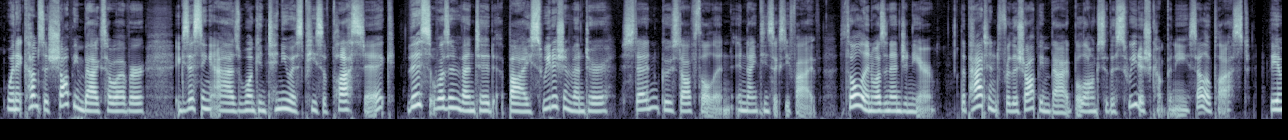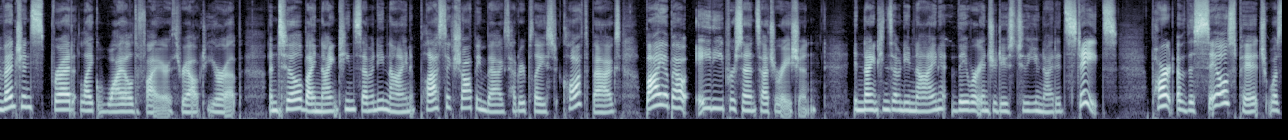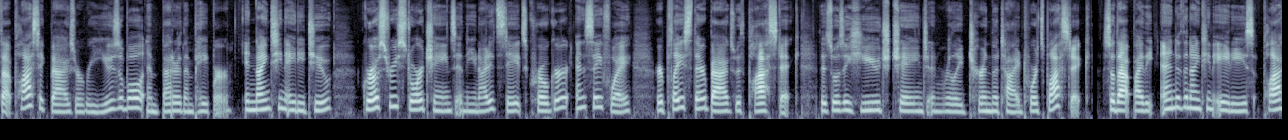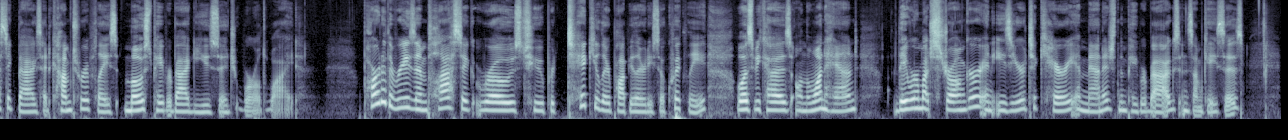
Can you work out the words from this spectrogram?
When it comes to shopping bags, however, existing as one continuous piece of plastic, this was invented by Swedish inventor Sten Gustaf Thulin in 1965. Thulin was an engineer. The patent for the shopping bag belongs to the Swedish company Celloplast. The invention spread like wildfire throughout Europe until by 1979, plastic shopping bags had replaced cloth bags by about 80% saturation. In 1979, they were introduced to the United States. Part of the sales pitch was that plastic bags were reusable and better than paper. In 1982, Grocery store chains in the United States, Kroger and Safeway, replaced their bags with plastic. This was a huge change and really turned the tide towards plastic. So that by the end of the 1980s, plastic bags had come to replace most paper bag usage worldwide. Part of the reason plastic rose to particular popularity so quickly was because, on the one hand, they were much stronger and easier to carry and manage than paper bags in some cases.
